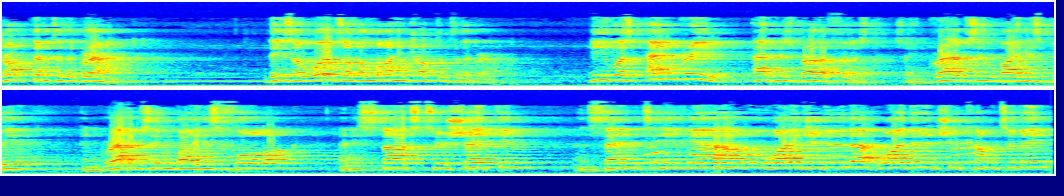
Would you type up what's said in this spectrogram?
dropped them to the ground. These are words of Allah, he dropped them to the ground. He was angry at his brother first. So he grabs him by his beard and grabs him by his forelock and he starts to shake him and saying to him, Ya Harun, why did you do that? Why didn't you come to me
